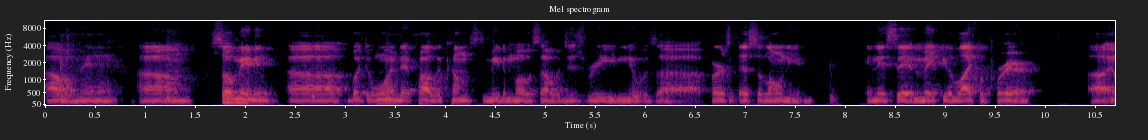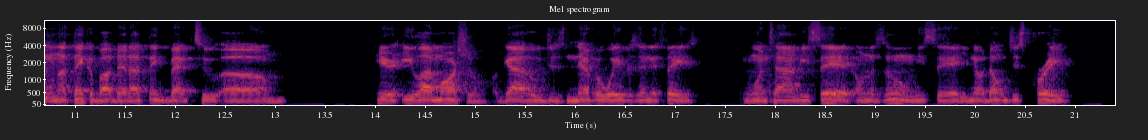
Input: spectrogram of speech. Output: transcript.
Oh man. Um, so many. Uh, but the one that probably comes to me the most i was just reading it was uh first thessalonian and it said make your life a prayer uh, and when i think about that i think back to um, here Eli Marshall, a guy who just never wavers in his face. And one time he said on the Zoom, he said, you know, don't just pray,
